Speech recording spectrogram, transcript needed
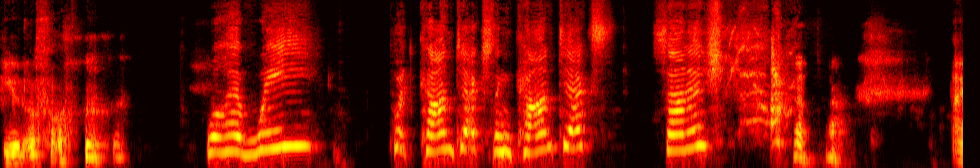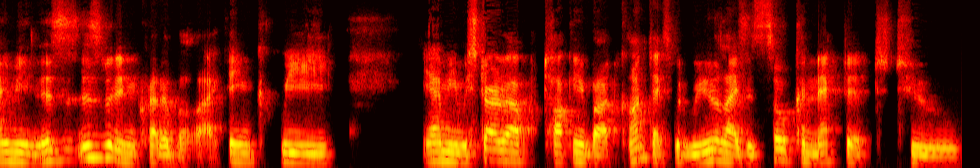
beautiful well have we put context in context, Sanish? I mean, this, this has been incredible. I think we, yeah, I mean, we started off talking about context, but we realize it's so connected to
